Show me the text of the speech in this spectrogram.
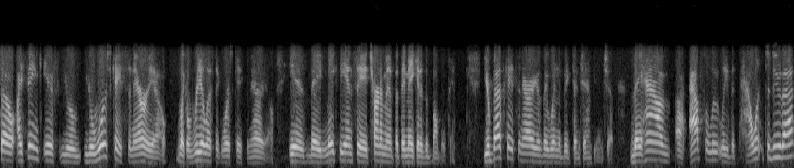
So I think if your your worst case scenario, like a realistic worst case scenario, is they make the NCAA tournament, but they make it as a bubble team. Your best case scenario is they win the Big Ten championship. They have uh, absolutely the talent to do that.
